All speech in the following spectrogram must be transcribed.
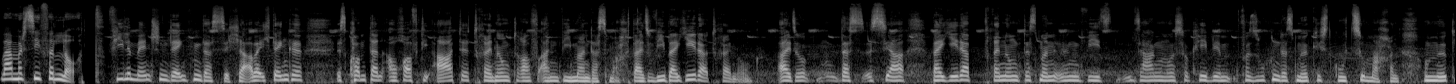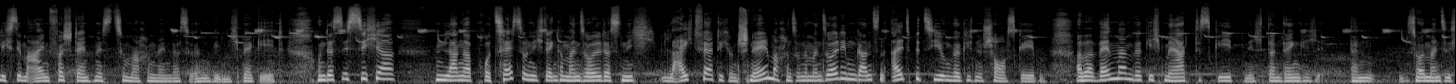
wenn man sie verlässt? Viele Menschen denken das sicher, aber ich denke, es kommt dann auch auf die Art der Trennung drauf an, wie man das macht. Also wie bei jeder Trennung. Also das ist ja bei jeder Trennung, dass man irgendwie sagen muss, okay, wir versuchen das möglichst gut zu machen und möglichst im Einverständnis zu machen, wenn das irgendwie nicht mehr geht. Und das ist sicher ein langer Prozess und ich denke, man soll das nicht leichtfertig und schnell machen, sondern man soll dem Ganzen als Beziehung wirklich eine Chance geben. Aber wenn man wirklich merkt, es geht nicht, dann denke ich, dann soll man sich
